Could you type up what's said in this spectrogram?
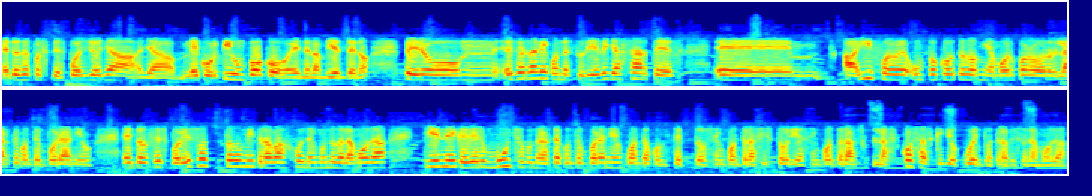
Entonces, pues después yo ya, ya me curtí un poco en el ambiente, ¿no? Pero mm, es verdad que cuando estudié Bellas Artes, eh, ahí fue un poco todo mi amor por el arte contemporáneo. Entonces, por eso todo mi trabajo en el mundo de la moda tiene que ver mucho con el arte contemporáneo en cuanto a conceptos, en cuanto a las historias, en cuanto a las, cosas que yo cuento a través de la moda.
